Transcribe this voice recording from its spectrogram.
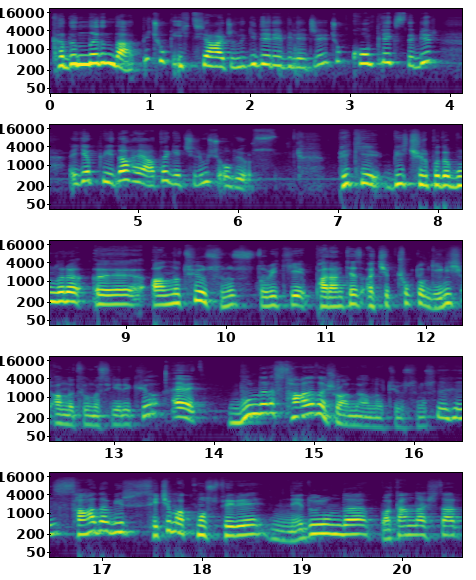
kadınların da birçok ihtiyacını giderebileceği çok kompleks de bir e, yapıyı da hayata geçirmiş oluyoruz. Peki bir çırpıda bunları e, anlatıyorsunuz. Tabii ki parantez açıp çok da geniş anlatılması gerekiyor. Evet. Bunları sahada da şu anda anlatıyorsunuz. Hı hı. Sahada bir seçim atmosferi ne durumda? Vatandaşlar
